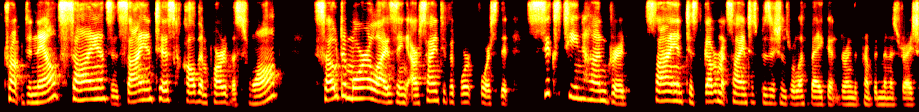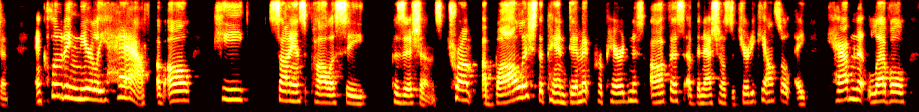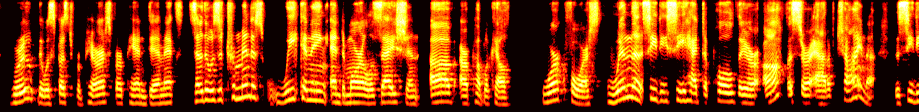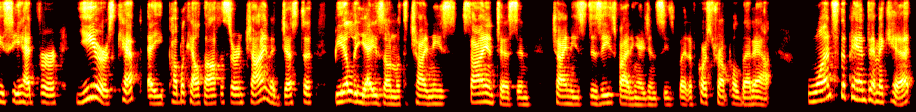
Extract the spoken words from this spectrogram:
Trump denounced science and scientists, called them part of the swamp so demoralizing our scientific workforce that 1,600 scientist, government scientist positions were left vacant during the Trump administration, including nearly half of all key science policy positions. Trump abolished the Pandemic Preparedness Office of the National Security Council, a cabinet level group that was supposed to prepare us for pandemics. So there was a tremendous weakening and demoralization of our public health workforce when the CDC had to pull their officer out of China. The CDC had for years kept a public health officer in China just to be a liaison with the Chinese scientists and Chinese disease fighting agencies. But of course, Trump pulled that out. Once the pandemic hit,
